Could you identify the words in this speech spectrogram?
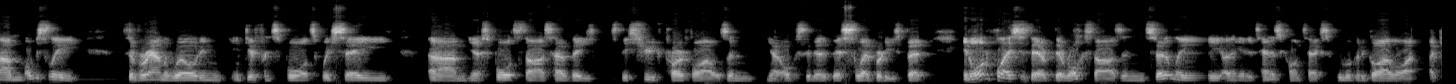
Um, obviously, sort of around the world in, in different sports, we see um, you know, sports stars have these these huge profiles, and you know, obviously they're, they're, celebrities. But in a lot of places, they're they're rock stars, and certainly, I think in a tennis context, if we look at a guy like, like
